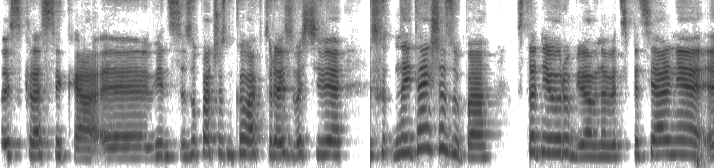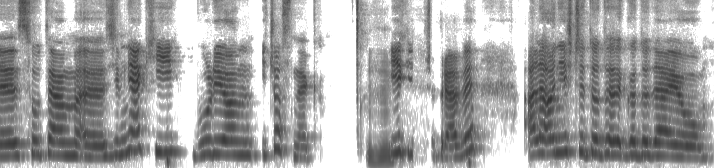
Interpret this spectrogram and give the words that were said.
To jest klasyka, e, więc zupa czosnkowa, która jest właściwie najtańsza zupa. Ostatnio ją robiłam nawet specjalnie. E, Są tam ziemniaki, bulion i czosnek. Mhm. i jakieś przyprawy, ale oni jeszcze do tego dodają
